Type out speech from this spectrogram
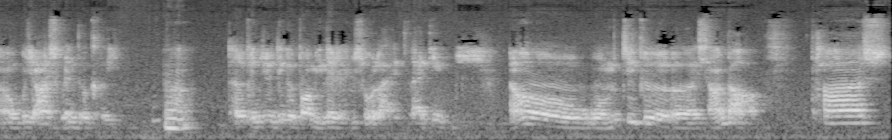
呃，我估计二十个人都可以，嗯。他是根据那个报名的人数来来定。然后我们这个呃向导，他是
